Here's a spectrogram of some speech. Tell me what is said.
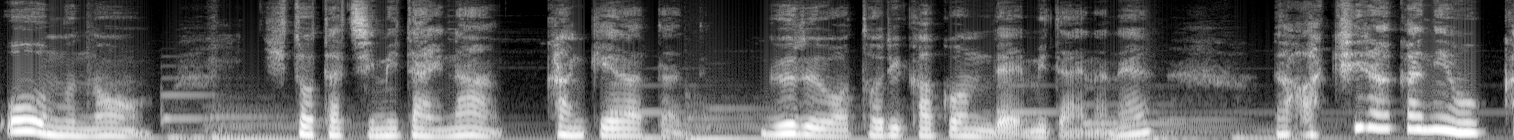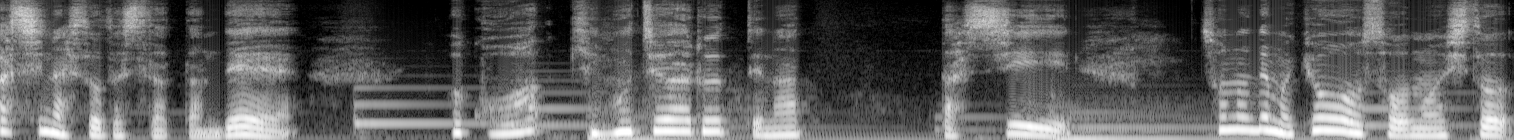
オウムの人たちみたいな関係だった。グルを取り囲んでみたいなね。明らかにおかしな人たちだったんで、怖気持ち悪ってなったし、そのでも教祖の人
